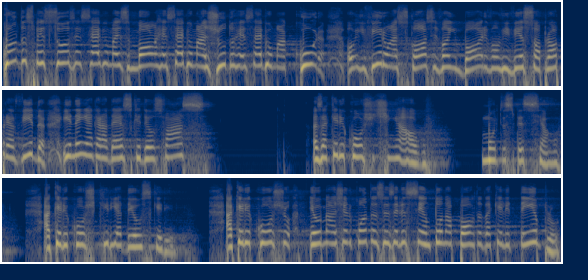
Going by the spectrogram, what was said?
Quantas pessoas recebem uma esmola, recebem uma ajuda, recebem uma cura, ou, e viram as costas e vão embora e vão viver sua própria vida e nem agradecem o que Deus faz? Mas aquele coxo tinha algo muito especial. Aquele coxo queria Deus, querido. Aquele coxo, eu imagino quantas vezes ele sentou na porta daquele templo.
